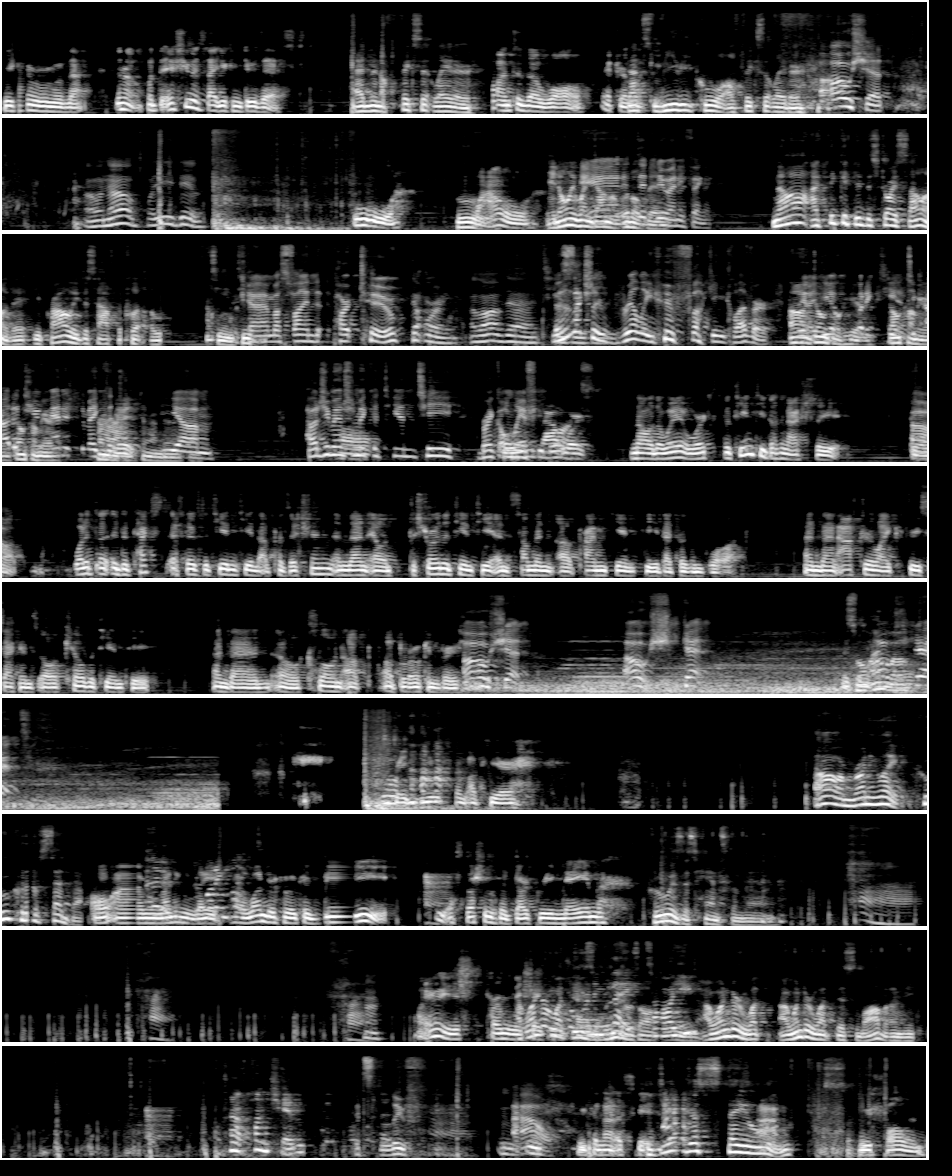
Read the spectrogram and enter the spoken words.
you can remove that. No, no. But the issue is that you can do this Edmund, I'll fix it later. onto the wall if you're That's lucky. really cool. I'll fix it later. Oh shit. Oh no! What did he do? Ooh, Ooh. wow. It only went down a And it little didn't bit. do anything. Nah, I think it did destroy some of it. You probably just have to put a TNT. Okay, I must find part two. Don't worry. A lot of the. TNT. This is actually really fucking clever. Oh, The don't idea go of here. putting Don't TNT. come here. How did Don't you come here. manage to make Turn the, around, turn around, the um? How did you manage to Oh. make the TNT break only a few that blocks? works- No, the way it works, the TNT doesn't actually Oh. up. What it, it detects if there's a TNT in that position, and then it'll destroy the TNT and summon a prime TNT that doesn't blow up. And then after like three seconds, it'll kill the TNT, and then it'll clone up a broken version. Oh shit! Oh shit! This will end Oh well. shit! Great view from up here. Oh, I'm running late. Who could have said that? Oh, I'm Hey, running I'm late. I wonder who it could be, especially with a dark green name. Who is this handsome man? I really just permanently I wonder shaking what his these windows late, all are you? mean. I wonder what I wonder what this lava means. I'm trying to punch him. It's Loof. Ooh, Ow! We cannot escape. Did you just say loose? We've fallen.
